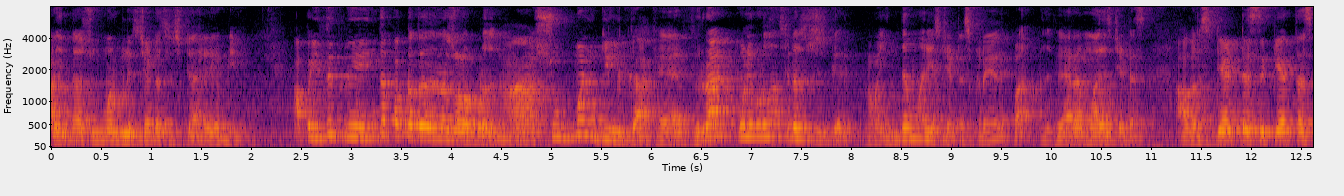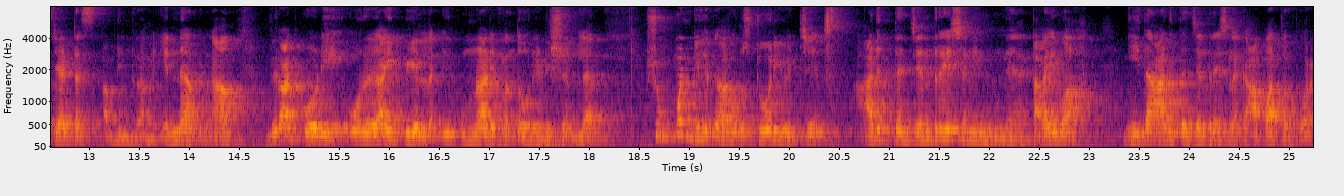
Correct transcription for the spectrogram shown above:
அதுக்கு தான் சுப்மன் கில் ஸ்டேட்டஸ் வச்சுட்டாரு அப்படின்னு. அப்போ இதுக்கு இந்த பக்கத்தில் என்ன சொல்லப்படுதுன்னா சுப்மன் கில்லுக்காக விராட் கோலி கூட தான் ஸ்டேட்டஸ் வச்சுருக்காரு. ஆனால் இந்த மாதிரி ஸ்டேட்டஸ் கிடையாதுப்பா. அது வேற மாதிரி ஸ்டேட்டஸ் அவர் ஸ்டேட்டஸுக்கேற்ற ஸ்டேட்டஸ் அப்படின்றாங்க. என்ன அப்படின்னா விராட் கோலி ஒரு ஐபிஎல்ல இதுக்கு முன்னாடி நடந்த ஒரு எடிஷனில் சுப்மன் கில்லுக்காக ஒரு ஸ்டோரி வச்சு அடுத்த ஜென்ரேஷனின் தலைவா நீ தான் அடுத்த ஜென்ரேஷனை காப்பாற்ற போகிற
